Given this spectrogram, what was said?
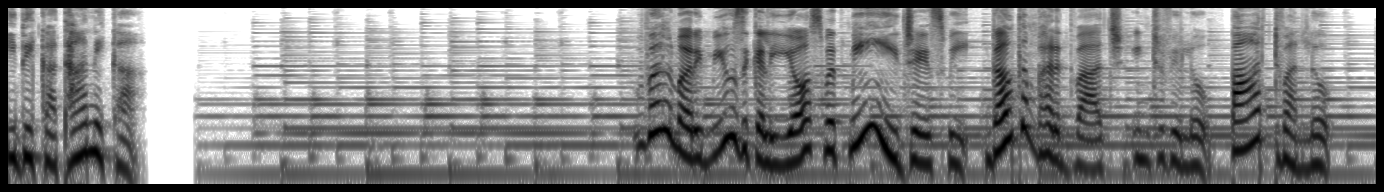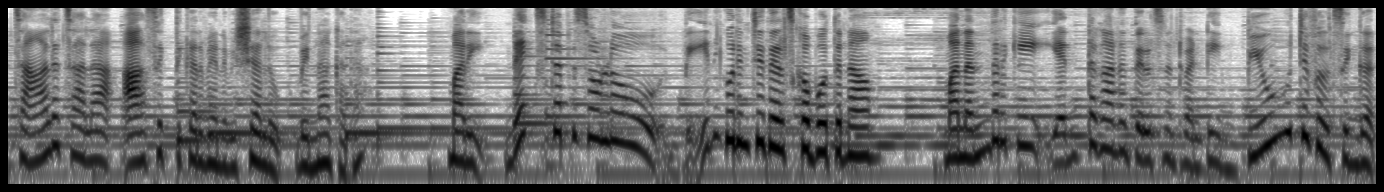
ఇది కథానిక. వెల్ మరి మ్యూజికల్ యోస్ విత్ మీ జేస్వి గౌతమ్ భరద్వాజ్ ఇంటర్వ్యూలో పార్ట్ వన్లో చాలా చాలా ఆసక్తికరమైన విషయాలు విన్నా కదా? మరి నెక్స్ట్ ఎపిసోడ్లో దేని గురించి తెలుసుకోబోతున్నాం? మనందరికీ ఎంతగానో తెలిసినటువంటి బ్యూటిఫుల్ సింగర్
